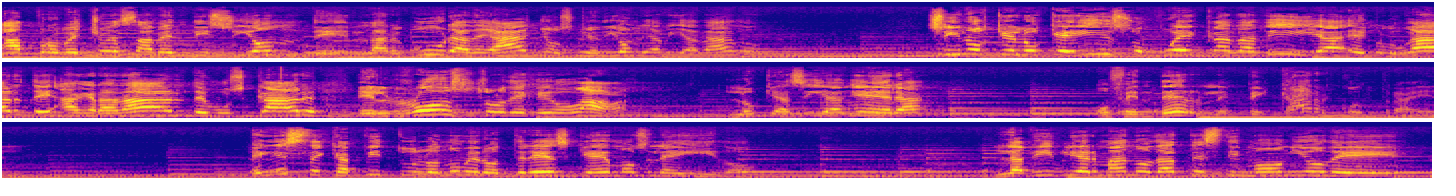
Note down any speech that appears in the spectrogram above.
aprovechó esa bendición de largura de años que Dios le había dado. Sino que lo que hizo fue cada día, en lugar de agradar, de buscar el rostro de Jehová, lo que hacían era ofenderle, pecar contra él. En este capítulo número 3 que hemos leído, la Biblia, hermano, da testimonio de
